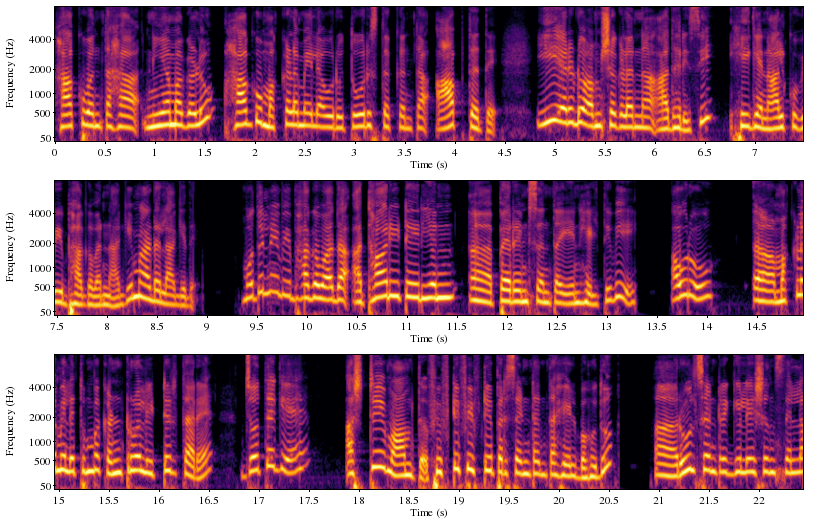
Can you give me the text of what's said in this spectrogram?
ಹಾಕುವಂತಹ ನಿಯಮಗಳು ಹಾಗೂ ಮಕ್ಕಳ ಮೇಲೆ ಅವರು ತೋರಿಸ್ತಕ್ಕಂಥ ಆಪ್ತತೆ ಈ ಎರಡು ಅಂಶಗಳನ್ನು ಆಧರಿಸಿ ಹೀಗೆ ನಾಲ್ಕು ವಿಭಾಗವನ್ನಾಗಿ ಮಾಡಲಾಗಿದೆ. ಮೊದಲನೇ ವಿಭಾಗವಾದ ಅಥಾರಿಟೇರಿಯನ್ ಪೇರೆಂಟ್ಸ್ ಅಂತ ಏನು ಹೇಳ್ತೀವಿ, ಅವರು ಮಕ್ಕಳ ಮೇಲೆ ತುಂಬ ಕಂಟ್ರೋಲ್ ಇಟ್ಟಿರ್ತಾರೆ. ಜೊತೆಗೆ ಅಷ್ಟೇ ವಾಮ್ತ್ ಫಿಫ್ಟಿ ಫಿಫ್ಟಿ ಪರ್ಸೆಂಟ್ ಅಂತ ಹೇಳಬಹುದು. ರೂಲ್ಸ್ ಆ್ಯಂಡ್ ರೆಗ್ಯುಲೇಷನ್ಸ್ನೆಲ್ಲ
